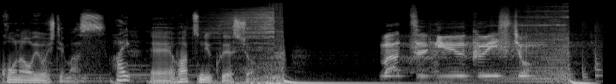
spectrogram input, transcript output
コーナーを用意しています、はい。えー What's New Question? What's new question?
